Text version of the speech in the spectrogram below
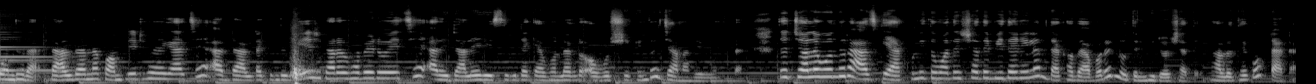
বন্ধুরা, ডাল রান্না কমপ্লিট হয়ে গেছে আর ডালটা কিন্তু বেশ গাঢ়ভাবে রয়েছে আর এই ডালের রেসিপিটা কেমন লাগল অবশ্যই কিন্তু জানাবে বন্ধুরা। তো চলো বন্ধুরা, আজকে এখনই তোমাদের সাথে বিদায় নিলাম, দেখা হবে আবারও নতুন ভিডিওর সাথে। ভালো থেকো, টাটা।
